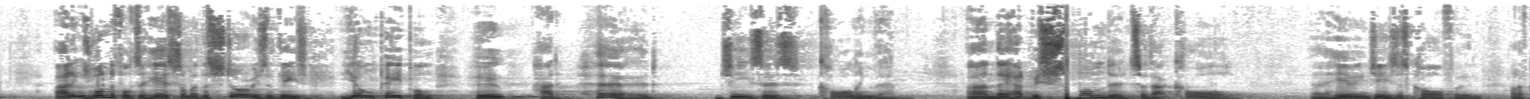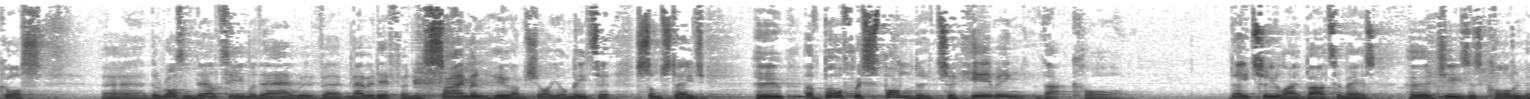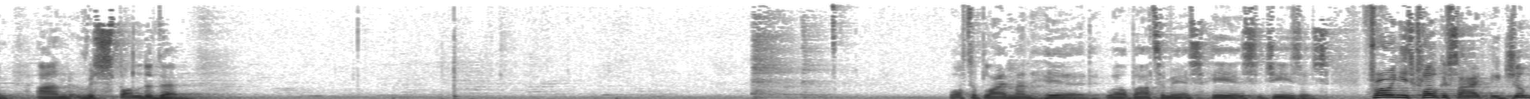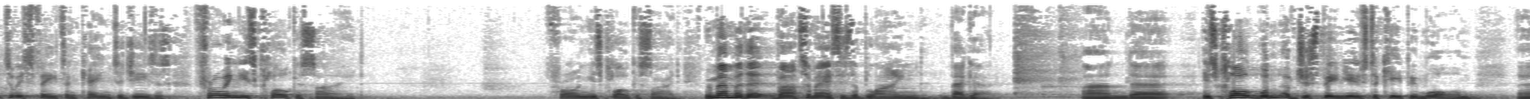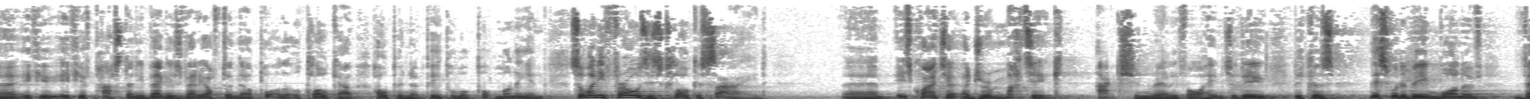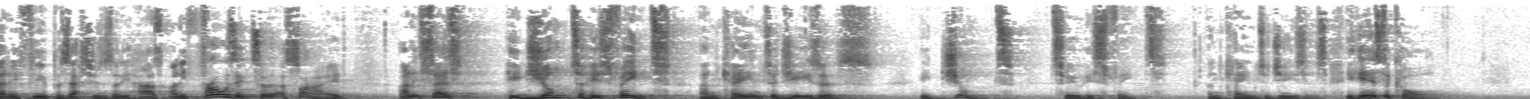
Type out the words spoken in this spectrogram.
and it was wonderful to hear some of the stories of these young people who had heard Jesus calling them. And they had responded to that call, uh, hearing Jesus call for them. And of course, uh, the Rossendale team were there with uh, Meredith and Simon, who I'm sure you'll meet at some stage, who have both responded to hearing that call. They too, like Bartimaeus, heard Jesus calling them and responded them. What a blind man heard. Well, Bartimaeus hears Jesus. Throwing his cloak aside, he jumped to his feet and came to Jesus. Throwing his cloak aside. Throwing his cloak aside. Remember that Bartimaeus is a blind beggar. And, uh, his cloak wouldn't have just been used to keep him warm. Uh, if you if you've passed any beggars, very often they'll put a little cloak out, hoping that people will put money in. So when he throws his cloak aside, um, it's quite a, a dramatic action, really, for him to do because this would have been one of very few possessions that he has, and he throws it to aside, and it says he jumped to his feet and came to Jesus. He jumped to his feet and came to Jesus. He hears the call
